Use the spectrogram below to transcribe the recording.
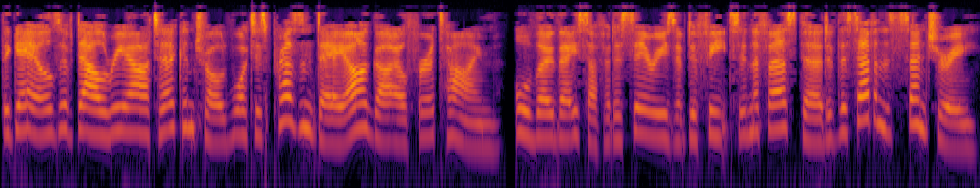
The Gaels of Dalriata controlled what is present-day Argyll for a time, although they suffered a series of defeats in the first third of the 7th century.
